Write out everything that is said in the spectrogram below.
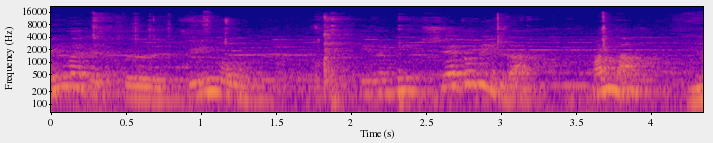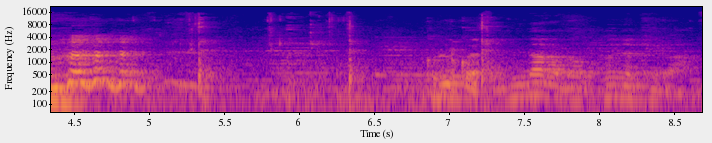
마린라데스 주인공 이름이 쇠돌인가? 맞나? 그럴 거야. 우리나라로 번역해가.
